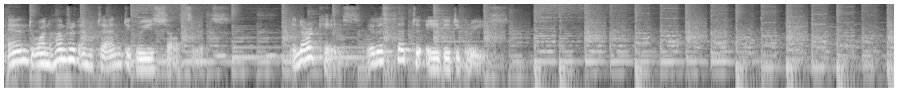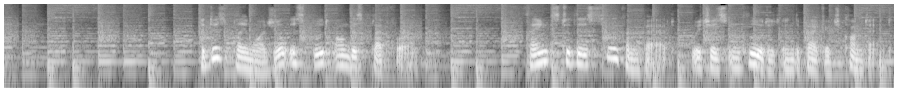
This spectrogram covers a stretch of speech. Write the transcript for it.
and 110 degrees Celsius. In our case, it is set to 80 degrees. The display module is put on this platform. Thanks to this silicon pad, which is included in the package content,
